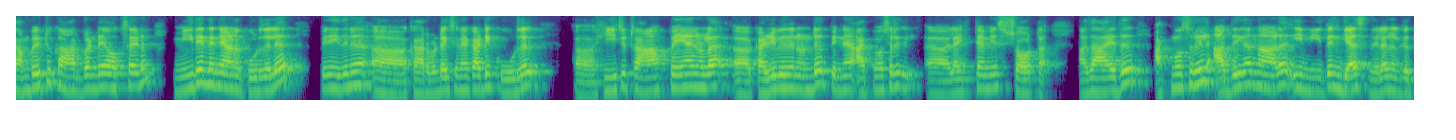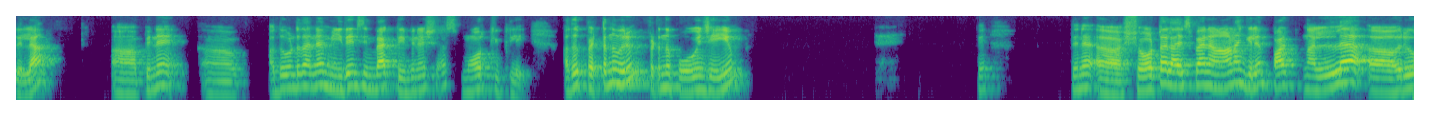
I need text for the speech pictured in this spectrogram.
കമ്പയർ ടു കാർബൺ ഡൈ ഓക്സൈഡും മീതേൻ തന്നെയാണ് കൂടുതൽ. പിന്നെ ഇതിന് കാർബൺ ഡൈ ഓക്സൈഡിനെക്കാട്ടി കൂടുതൽ ഹീറ്റ് ട്രാപ്പ് ചെയ്യാനുള്ള കഴിവ് ഇതിനുണ്ട്. പിന്നെ അറ്റ്മോസ്ഫിയർ ലൈഫ് ടൈം ഈസ് ഷോർട്ട് അതായത് അറ്റ്മോസ്ഫിയറിൽ അധികം നാൾ ഈ മീതേൻ ഗ്യാസ് നിലനിൽക്കത്തില്ല. പിന്നെ അതുകൊണ്ട് തന്നെ methane's impact diminishes more quickly അത് പെട്ടെന്ന് വരും പെട്ടെന്ന് പോവുകയും ചെയ്യും. ഇതിന് ഷോർട്ട് ലൈഫ് സ്പാൻ ആണെങ്കിലും ബട്ട് നല്ല ഒരു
